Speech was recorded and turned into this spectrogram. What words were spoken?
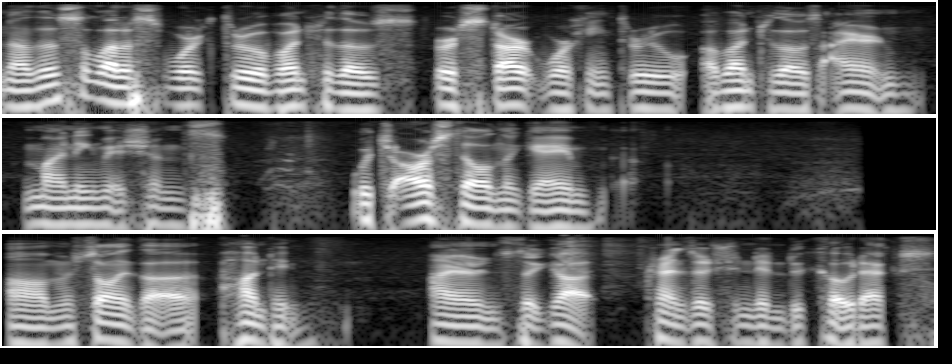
Now this will let us work through a bunch of those, or start working through a bunch of those iron mining missions, which are still in the game. Um, it's only the hunting irons that got transitioned into Codex.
